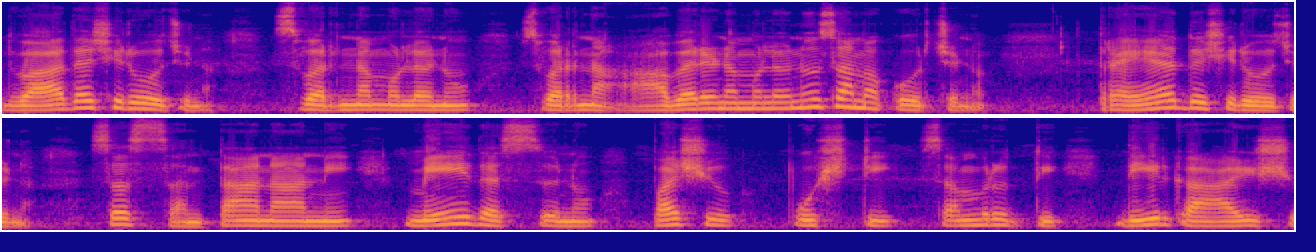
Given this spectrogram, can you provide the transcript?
ద్వాదశి రోజున స్వర్ణములను స్వర్ణ ఆభరణములను సమకూర్చును. త్రయోదశి రోజున సత్సంతానాన్ని మేధస్సును పశు పుష్టి సమృద్ధి దీర్ఘ ఆయుష్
